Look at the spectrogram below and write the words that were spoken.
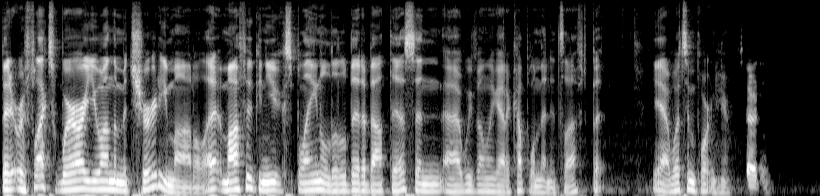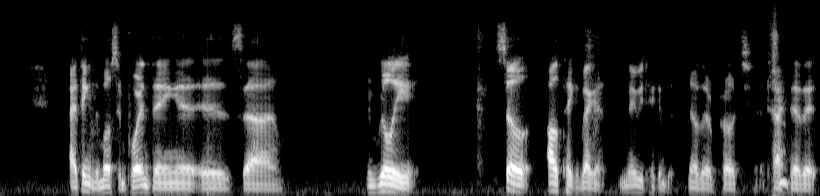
but it reflects where are you on the maturity model. Uh, Mafu, can you explain a little bit about this? And uh, we've only got a couple of minutes left, but yeah, what's important here? Certainly. I think the most important thing is uh, really. So I'll take it back. Maybe take another approach, attack sure. at it.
